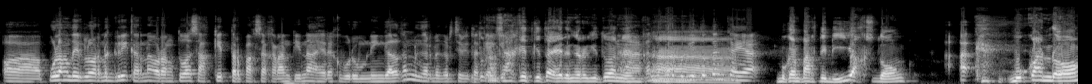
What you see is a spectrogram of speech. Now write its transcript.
uh, pulang dari luar negeri karena orang tua sakit terpaksa karantina akhirnya keburu meninggal kan dengar-dengar cerita itu kayak kan gitu. sakit kita ya denger gituan Nah, ya. kan dengar Ah. begitu kan kayak bukan party diaks dong. Ah, Bukan dong.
